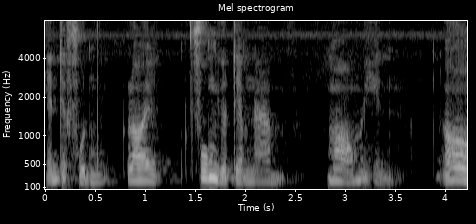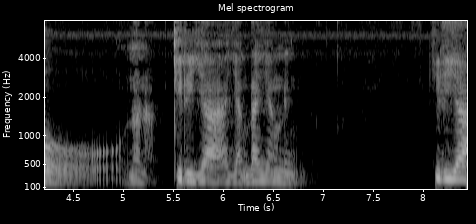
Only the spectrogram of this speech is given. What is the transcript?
เห็นแต่ฝุ่นลอยฟุ้งอยู่เต็มน้ำมองไม่เห็น โอ้นั่นนะกิริยาอย่างใดอย่างหนึ่ง กิริยา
